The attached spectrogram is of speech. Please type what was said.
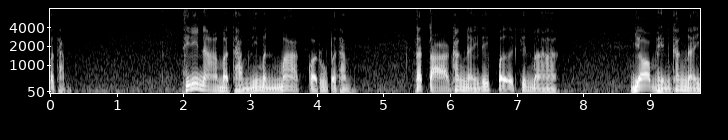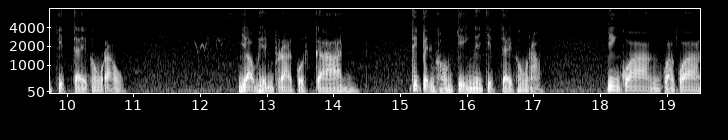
ปธรรม ทีนี้นามธรรมนี้มันมากกว่ารูปธรรม ถ้าตาข้างในได้เปิดขึ้นมา ย่อมเห็นข้างในจิตใจของเรา ย่อมเห็นปรากฏการณ์ที่เป็นของจริงในจิตใจของเรา ยิ่งกว้างกว่ากว้าง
